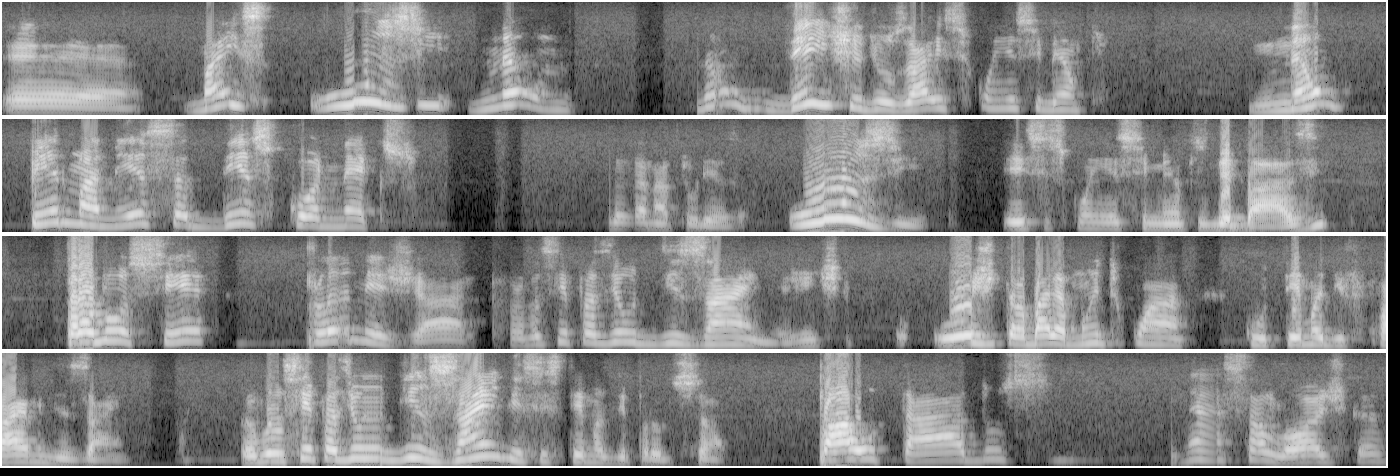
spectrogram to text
É, mas use, não, não deixe de usar esse conhecimento. Não permaneça desconexo da natureza. Use esses conhecimentos de base para você planejar, para você fazer o design. A gente hoje trabalha muito com, a, com o tema de farm design. Para você fazer o design de sistemas de produção pautados nessa lógica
